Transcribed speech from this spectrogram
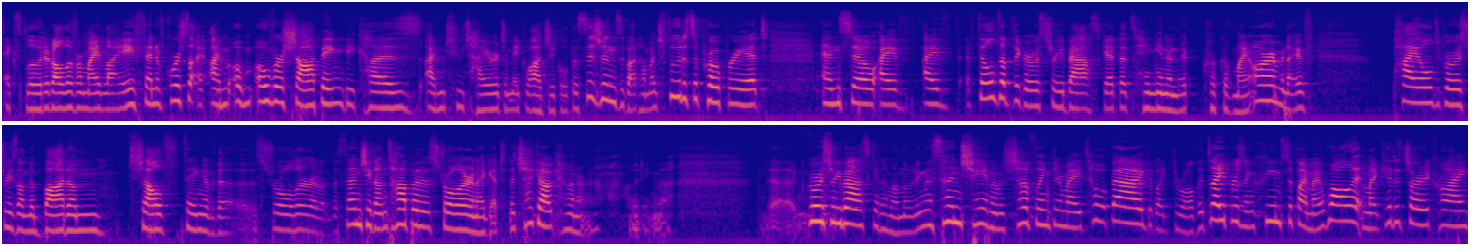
exploded all over my life. And of course, I, am over shopping because I'm too tired to make logical decisions about how much food is appropriate. And so I've, I've filled up the grocery basket that's hanging in the crook of my arm, and I've piled groceries on the bottom shelf thing of the stroller and the sunshade on top of the stroller. And I get to the checkout counter and I'm unloading the the grocery basket, I'm unloading the sunshade, I'm shuffling through my tote bag, like through all the diapers and creams to find my wallet, and my kid had started crying.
